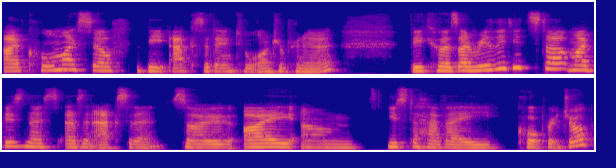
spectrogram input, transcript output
I call myself the accidental entrepreneur because I really did start my business as an accident. So I um, used to have a corporate job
